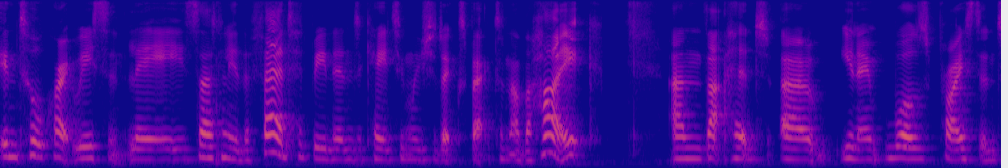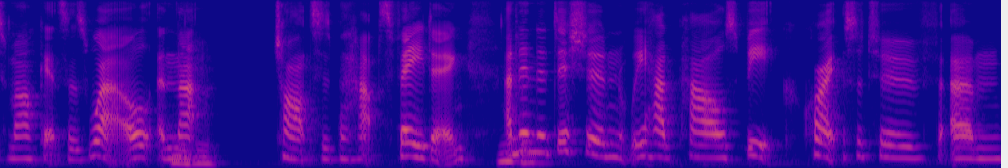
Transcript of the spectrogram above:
until quite recently, certainly the Fed had been indicating we should expect another hike. And that had, uh, you know, was priced into markets as well. And that Mhm. Chance is perhaps fading. And in addition, we had Powell speak quite sort of um,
